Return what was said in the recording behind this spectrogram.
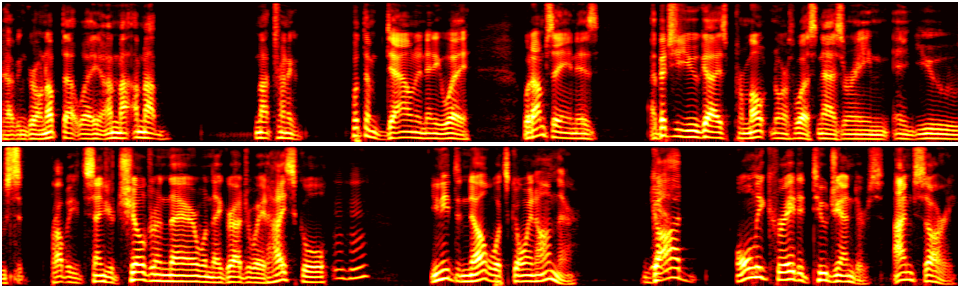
having grown up that way. I'm not. I'm not. Not trying to put them down in any way. What I'm saying is, I bet you you guys promote Northwest Nazarene, and you s- probably send your children there when they graduate high school. Mm-hmm. You need to know what's going on there. God only created two genders. I'm sorry.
